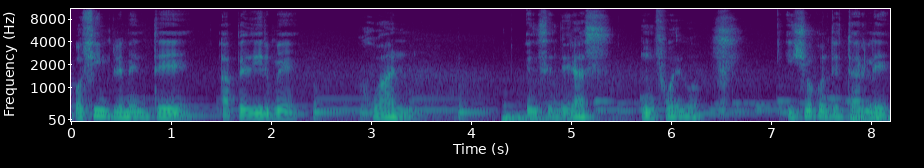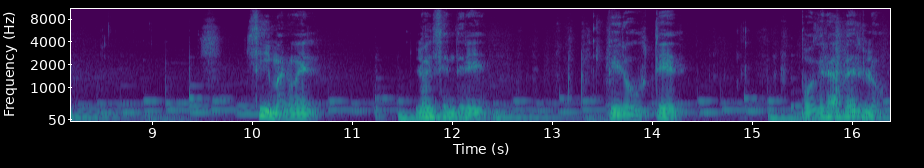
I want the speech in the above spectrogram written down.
o simplemente a pedirme, Juan, ¿encenderás un fuego? Y yo contestarle, sí, Manuel, lo encenderé, pero usted podrá verlo.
